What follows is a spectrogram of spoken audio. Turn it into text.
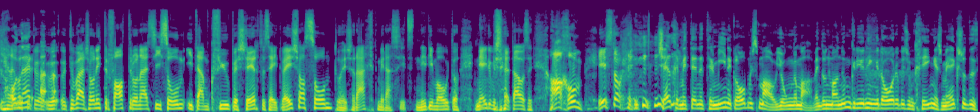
Ja, Und dann, du, du wärst auch nicht der Vater, der seinen Sohn in diesem Gefühl bestärkt und sagt, weisst du was, Sohn, du hast recht, wir essen jetzt nicht im Auto. Nein, du bist nicht auch so, ach komm, ist doch... Schelker, mit diesen Terminen glaub mir's mal, junger Mann. Wenn du mal mehr grün hinter den Ohren bist und King hast, merkst du das.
